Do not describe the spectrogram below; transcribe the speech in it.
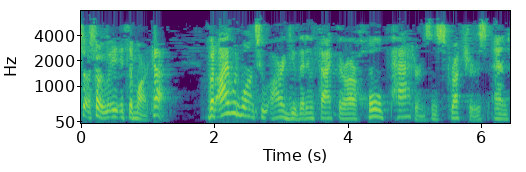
so, so it's a markup. But I would want to argue that in fact there are whole patterns and structures, and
